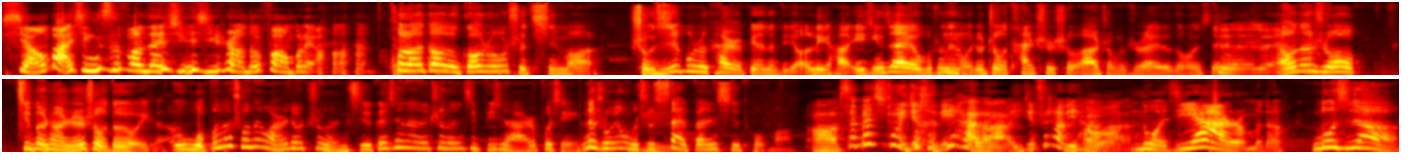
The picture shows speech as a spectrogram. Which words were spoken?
想把心思放在学习上都放不了。后来到了高中时期嘛，手机不是开始变得比较厉害，已经再也不是那种就只有贪吃蛇啊什么之类的东西。对对对。然后那时候。基本上人手都有一个，我不能说那玩意儿叫智能机，跟现在的智能机比起来还是不行。那时候用的是塞班系统嘛？啊，塞班系统已经很厉害了，已经非常厉害了。诺基亚什么的，诺基亚，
